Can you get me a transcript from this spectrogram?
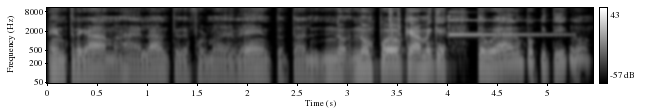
entregada más adelante de forma de evento, tal. No, no puedo quedarme que te voy a dar un poquitico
